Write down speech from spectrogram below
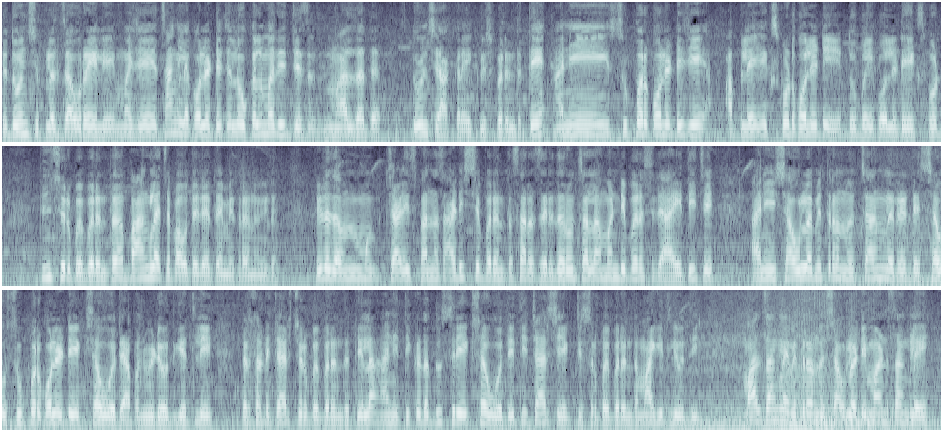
ते दोनशे प्लस जाऊ राहिले. म्हणजे चांगल्या क्वालिटीचे लोकलमध्ये जे माल जातं दोनशे अकरा एकवीस पर्यंत ते. आणि सुपर क्वालिटी जे आपले एक्सपोर्ट क्वालिटी आहे दुबई क्वालिटी एक्सपोर्ट तीनशे रुपयेपर्यंत बांगलाच्या पावत्या देत आहे मित्रांनो इकडे तिथे जाऊन मग चाळीस पन्नास अडीचशेपर्यंत सरासरी धरून चालला. मंडी परिस्थिती आहे तिचे आणि शाहूला मित्रांनो चांगलं रेट आहे. शाहू सुपर क्वालिटी एक शाहू होती. आपण व्हिडिओत घेतली. तर साडेचारशे रुपयेपर्यंत तिला. आणि तिकडं दुसरी एक शाहू होती. ती चारशे एकतीस रुपयेपर्यंत मागितली होती. माल चांगला आहे मित्रांनो. शाहूला डिमांड चांगलं आहे.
